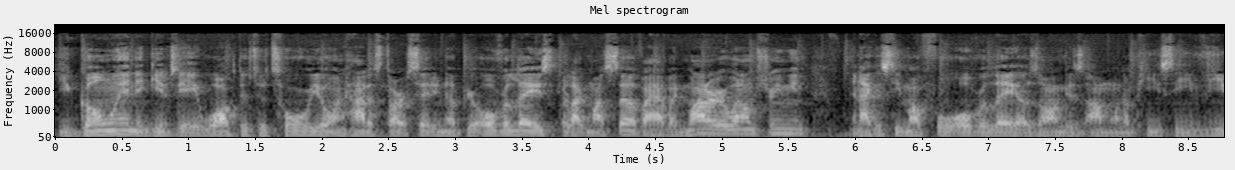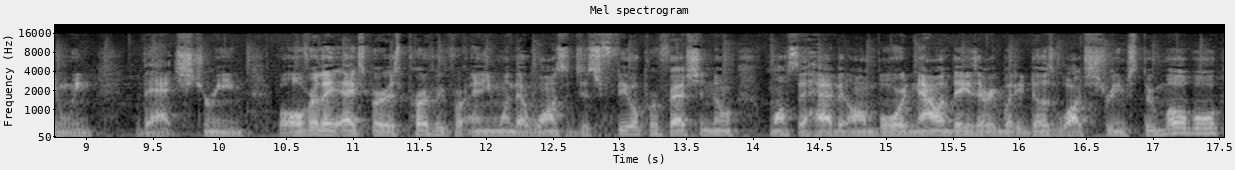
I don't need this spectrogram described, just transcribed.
You go in, it gives you a walkthrough tutorial on how to start setting up your overlays. Like myself, I have a monitor when I'm streaming and I can see my full overlay as long as I'm on a PC viewing that stream. But Overlay Expert is perfect for anyone that wants to just feel professional, wants to have it on board. Nowadays, everybody does watch streams through mobile,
